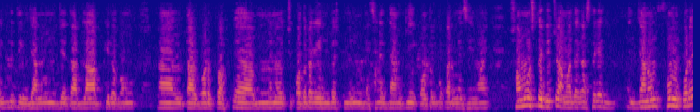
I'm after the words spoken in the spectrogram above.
এভরিথিং জানুন যে তার লাভ কীরকম তারপর মানে হচ্ছে কত টাকা ইনভেস্টমেন্ট মেশিনের দাম কি, কত প্রকার মেশিন হয়, সমস্ত কিছু আমাদের কাছ থেকে জানুন ফোন করে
